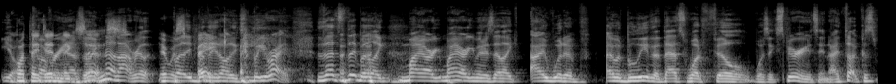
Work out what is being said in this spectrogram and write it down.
You know, But they didn't so, like, exist. no, not really. It was but, but they don't. But you're right. That's the thing. But like my arg- my argument is that like I would have I would believe that that's what Phil was experiencing. I thought because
